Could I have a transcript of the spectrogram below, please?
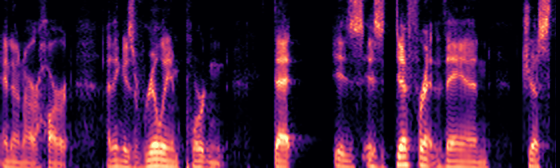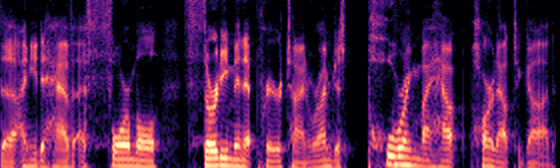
and on our heart, I think is really important. That is is different than just the I need to have a formal 30 minute prayer time where I'm just pouring my heart out to God.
